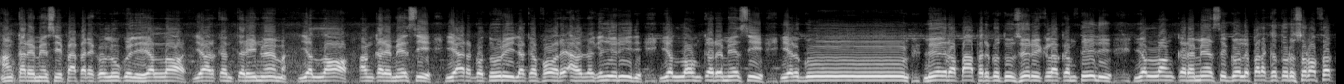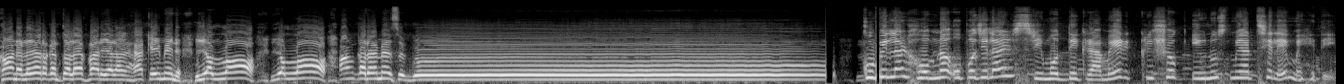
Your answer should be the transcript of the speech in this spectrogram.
Ankara Messi, Papa Colukuli, Yalla, Yarkan Terinum, Yalla, Ankara Messi, Yarkoturi, Lakafore, Alagiri, Yalla, Ankara Messi, Yalgul, Lera Papa Cotusiri, Lakantili, Yalla, Ankara Messi, Gol, Parakatur, Sorofa Khan, Lerkan Telefari, Hakimin, Yalla, Yalla, Ankara Messi, Goal. হোমনা উপজেলার শ্রীমদ্দি গ্রামের কৃষক ইউনুস মিয়ার ছেলে মেহেদি।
